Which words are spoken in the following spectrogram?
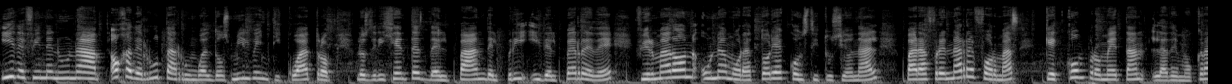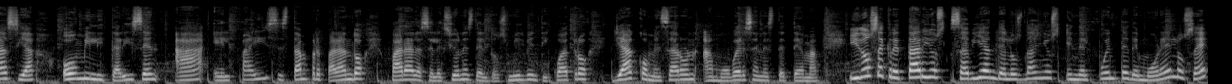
Y definen una hoja de ruta rumbo al 2024. Los dirigentes del PAN, del PRI y del PRD firmaron una moratoria constitucional para frenar reformas que comprometan la democracia o militaricen a el país. Están preparando para las elecciones del 2024. Ya comenzaron a moverse en este tema. Y dos secretarios sabían de los daños en el puente de Morelos. ¿eh?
